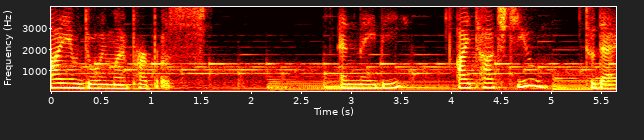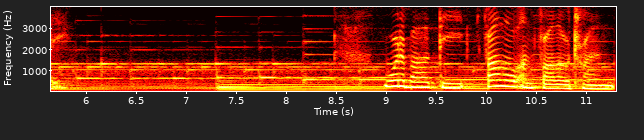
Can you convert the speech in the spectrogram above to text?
I am doing my purpose. And maybe I touched you today What about the follow unfollow trend?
